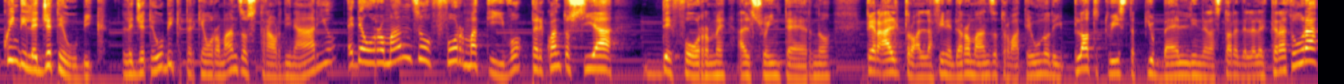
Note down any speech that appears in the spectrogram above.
Quindi leggete Ubik, leggete Ubik perché è un romanzo straordinario ed è un romanzo formativo per quanto sia deforme al suo interno. Peraltro alla fine del romanzo trovate uno dei plot twist più belli nella storia della letteratura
